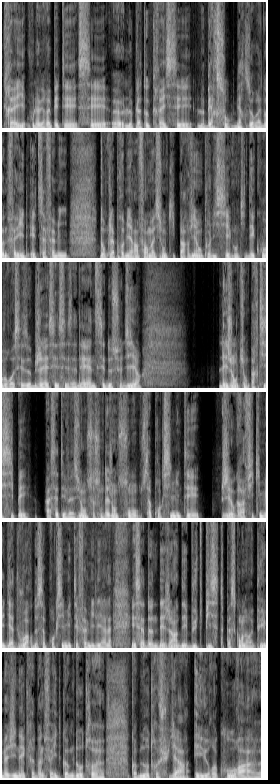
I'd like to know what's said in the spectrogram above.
Creil, vous l'avez répété, c'est le plateau de Creil, c'est le berceau, berceau de Redouane Faïd et de sa famille. Donc la première information qui parvient aux policiers quand ils découvrent ces objets, ces, ces ADN, c'est de se dire les gens qui ont participé à cette évasion, ce sont des gens de son, sa proximité géographique immédiate, voire de sa proximité familiale. Et ça donne déjà un début de piste, parce qu'on aurait pu imaginer que Redouane Faïd, comme d'autres, euh, comme d'autres fuyards, ait eu recours à, euh,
